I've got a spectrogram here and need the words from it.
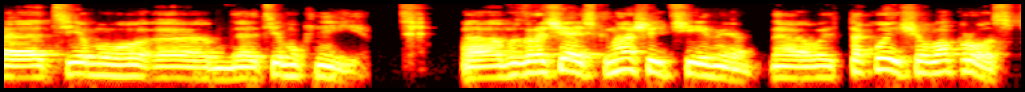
тему, тему книги. Возвращаясь к нашей теме, такой еще вопрос.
